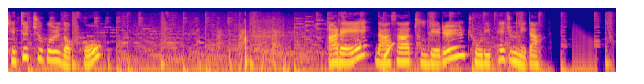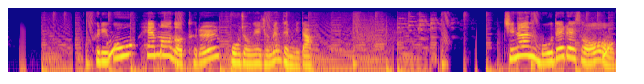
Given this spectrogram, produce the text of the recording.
Z축을 넣고 아래에 나사 두 개를 조립해 줍니다. 그리고 해머 너트를 고정해 주면 됩니다. 지난 모델에서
